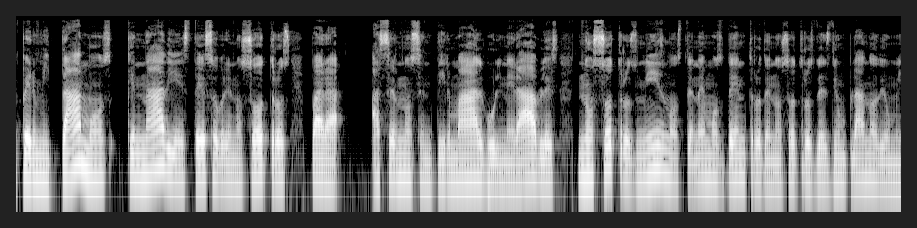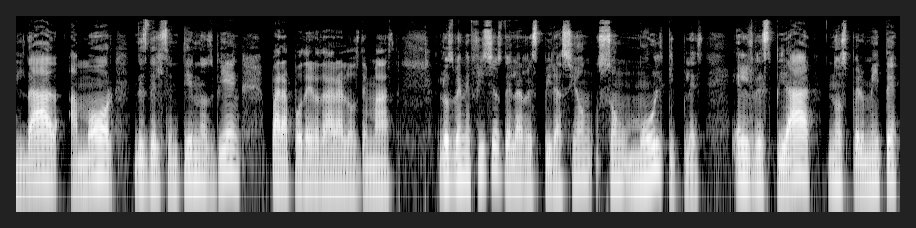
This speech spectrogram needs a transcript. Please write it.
permitamos que nadie esté sobre nosotros para hacernos sentir mal, vulnerables. Nosotros mismos tenemos dentro de nosotros desde un plano de humildad, amor, desde el sentirnos bien para poder dar a los demás. Los beneficios de la respiración son múltiples. El respirar nos permite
